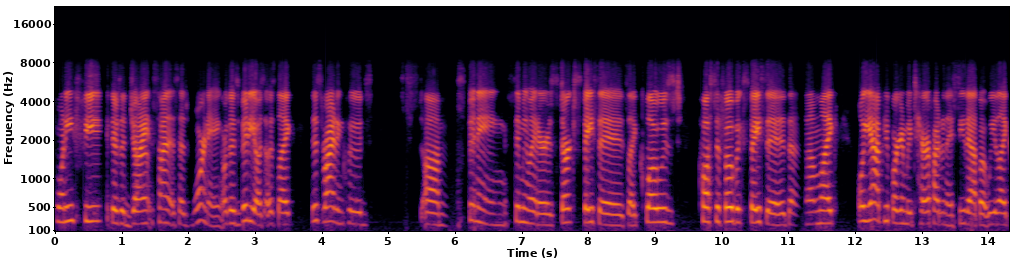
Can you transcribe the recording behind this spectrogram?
20 feet, there's a giant sign that says warning, or there's videos. It was like, this ride includes um, spinning, simulators, dark spaces, like closed claustrophobic spaces. And I'm like, well, yeah, people are gonna be terrified when they see that, but we like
